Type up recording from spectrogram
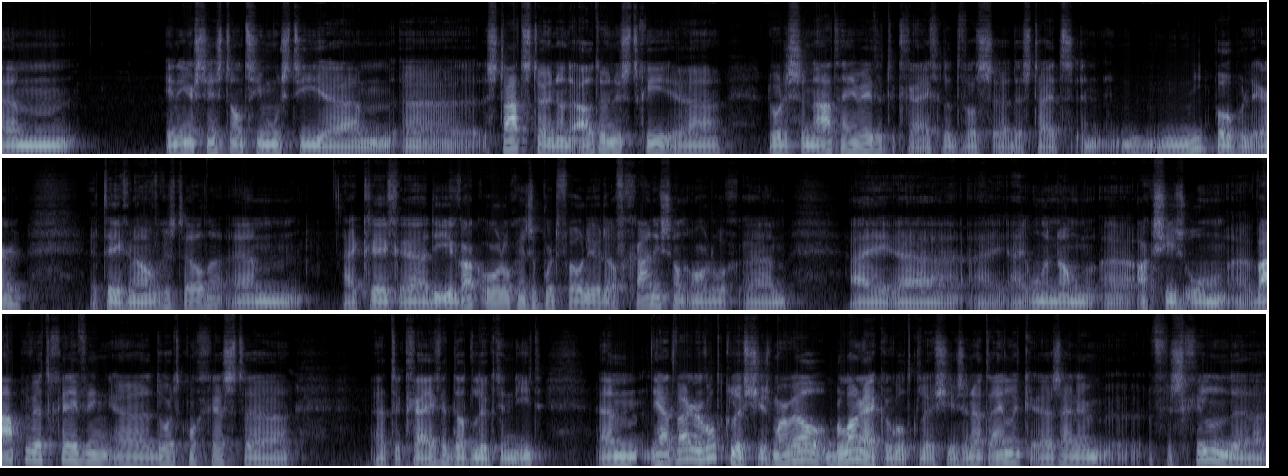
Um, in eerste instantie moest hij uh, staatssteun aan de auto-industrie door de Senaat heen weten te krijgen. Dat was destijds niet populair, het tegenovergestelde. hij kreeg de Irak-oorlog in zijn portfolio, de Afghanistan-oorlog. Hij, hij, hij, ondernam acties om wapenwetgeving door het congres te eh, te krijgen. Dat lukte niet. Um, ja, het waren rotklusjes, maar wel belangrijke rotklusjes. En uiteindelijk zijn er verschillende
